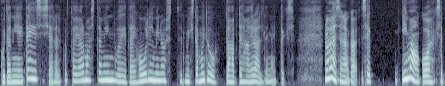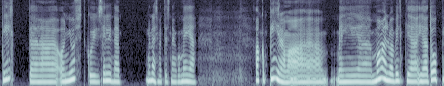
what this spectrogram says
kui ta nii ei tee, siis järelikult ta ei armasta mind või ta ei hooli minust, et miks ta muidu tahab teha eraldi näiteks. no ühesõnaga, see imago ehk see pilt äh, on justkui selline mõnes mõttes nagu meie äh, hakkab piirama meie maailmapilti ja, ja toob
